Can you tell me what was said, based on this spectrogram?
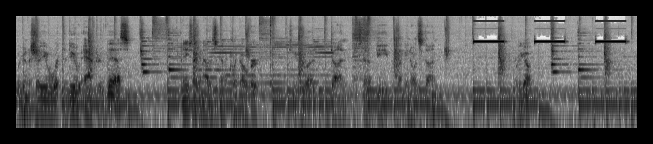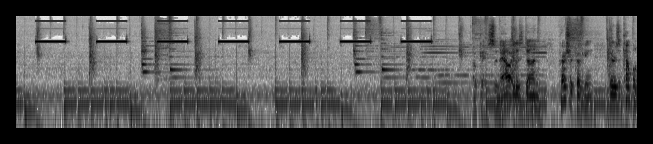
we're going to show you what to do after this. Any second now, this is going to click over to uh, done. It's going to beep. Let me know it's done. There we go. Okay, so now it is done pressure cooking. There's a couple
